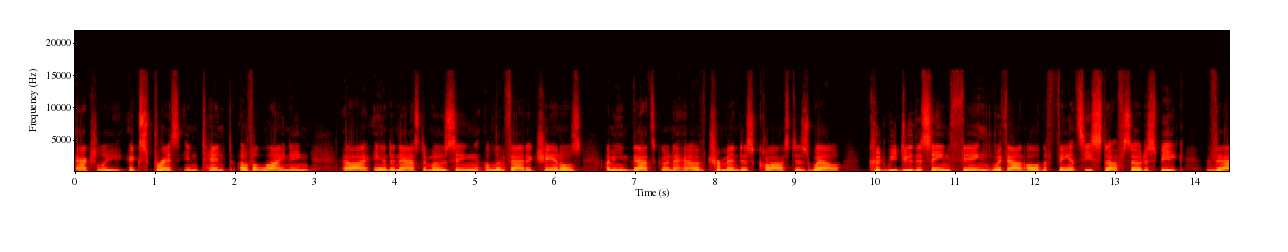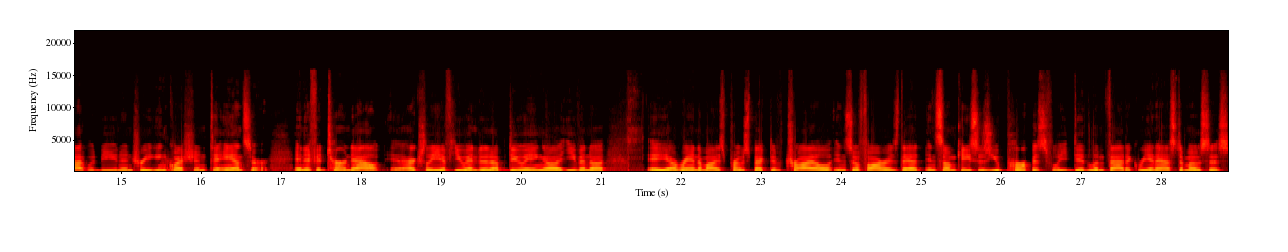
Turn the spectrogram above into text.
actually express intent of aligning uh, and anastomosing lymphatic channels. I mean, that's going to have tremendous cost as well. Could we do the same thing without all the fancy stuff, so to speak? That would be an intriguing question to answer. And if it turned out, actually, if you ended up doing uh, even a a, a, randomized prospective trial insofar as that in some cases you purposefully did lymphatic reanastomosis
